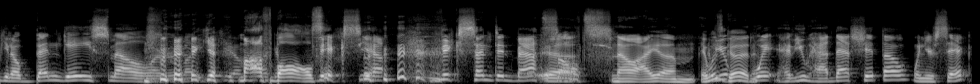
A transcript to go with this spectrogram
you know Bengay smell, or like, yeah, you know, mothballs. Vicks, yeah, Vicks scented bath salts. No, I um it was You- good. Wait, have you had that shit though? When you're sick,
